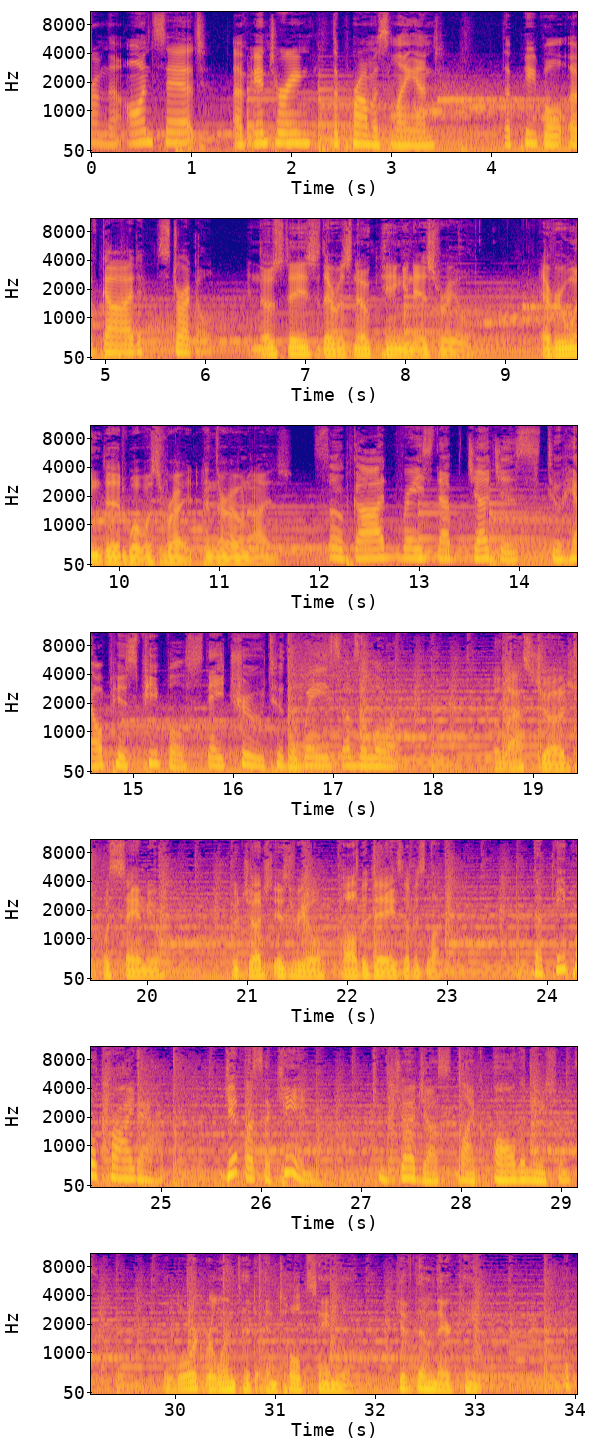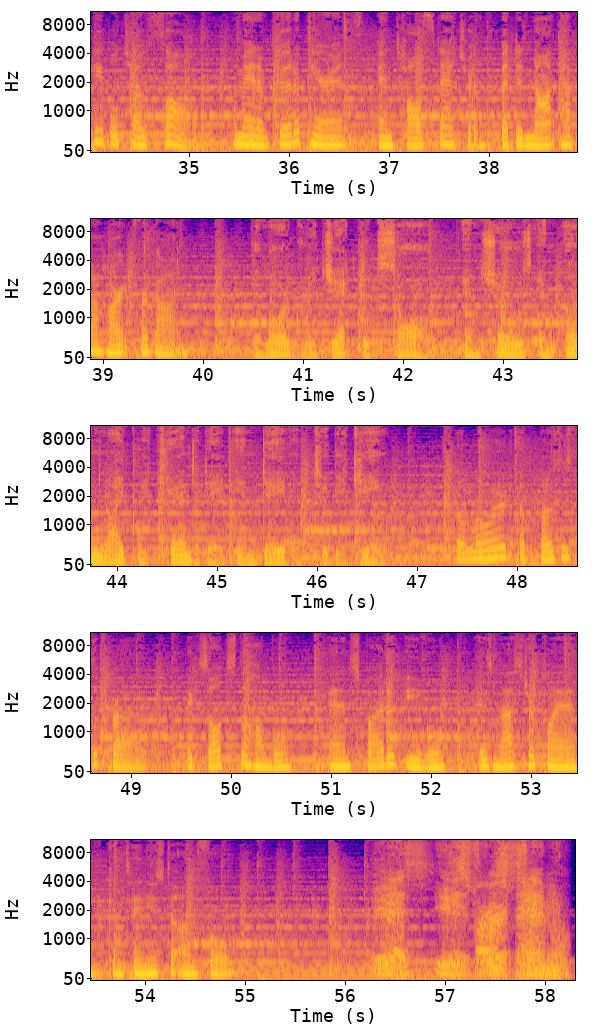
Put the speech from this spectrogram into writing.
From the onset of entering the promised land, the people of God struggled. In those days there was no king in Israel. Everyone did what was right in their own eyes. So God raised up judges to help his people stay true to the ways of the Lord. The last judge was Samuel, who judged Israel all the days of his life. The people cried out, Give us a king to judge us like all the nations. The Lord relented and told Samuel, Give them their king. The people chose Saul, a man of good appearance and tall stature, but did not have a heart for God. The Lord rejected Saul and chose an unlikely candidate in David to be king. The Lord opposes the proud, exalts the humble, and in spite of evil, his master plan continues to unfold. This is First Samuel.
